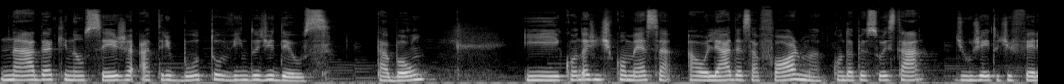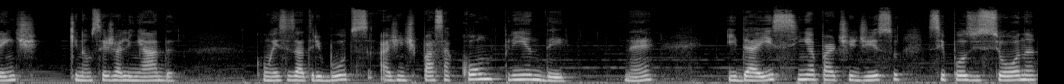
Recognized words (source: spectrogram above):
nada que não seja atributo vindo de Deus, tá bom? E quando a gente começa a olhar dessa forma, quando a pessoa está de um jeito diferente, que não seja alinhada com esses atributos, a gente passa a compreender, né? E daí sim, a partir disso, se posiciona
